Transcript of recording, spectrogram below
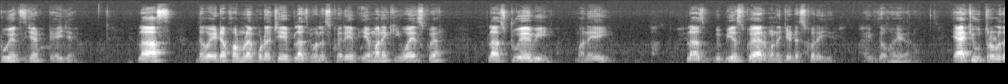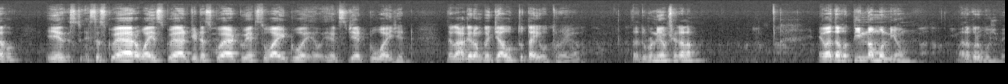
টু এক্স জেড এই যে প্লাস দেখো এটা ফর্মুলায় পড়ে আছে A plus B whole square A A মানে কি? Y square plus two A B মানে এই প্লাস বি স্কোয়ার মানে জেড স্কোয়ার এই যে, এই দেখো হয়ে গেল। একই উত্তর হলো, দেখো X square, Y square, Z square, two X Y, two X Z, two Y Z. দেখো, আগের অঙ্কের যা উত্তর, তাই উত্তর হয়ে গেল। তা দুটো নিয়ম শেখালাম। এবার দেখো, তিন নম্বর নিয়ম। ভালো করে বুঝবে।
